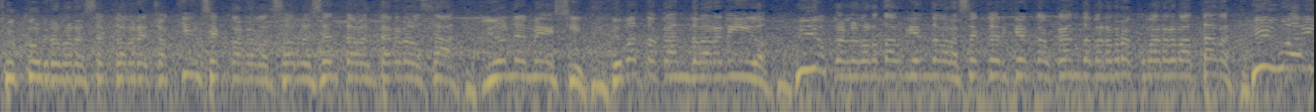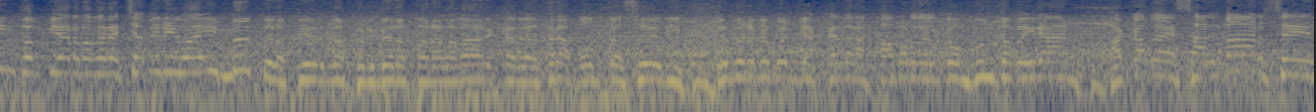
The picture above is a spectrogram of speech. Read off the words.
Se ocurre para el sector derecho. ¿Quién se corre sobre el centro del terreno? Está Lionel Messi. Le va tocando para Lío. Lío con la verdad abriendo para el sector izquierdo, tocando para Rocco para rematar. Higuaín con pierna derecha. Viene Higuaín, mete las piernas primero para la marca de atrás. Montoseri. Pero que vuelve a quedar a favor del conjunto de Irán. Acaba de salvarse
